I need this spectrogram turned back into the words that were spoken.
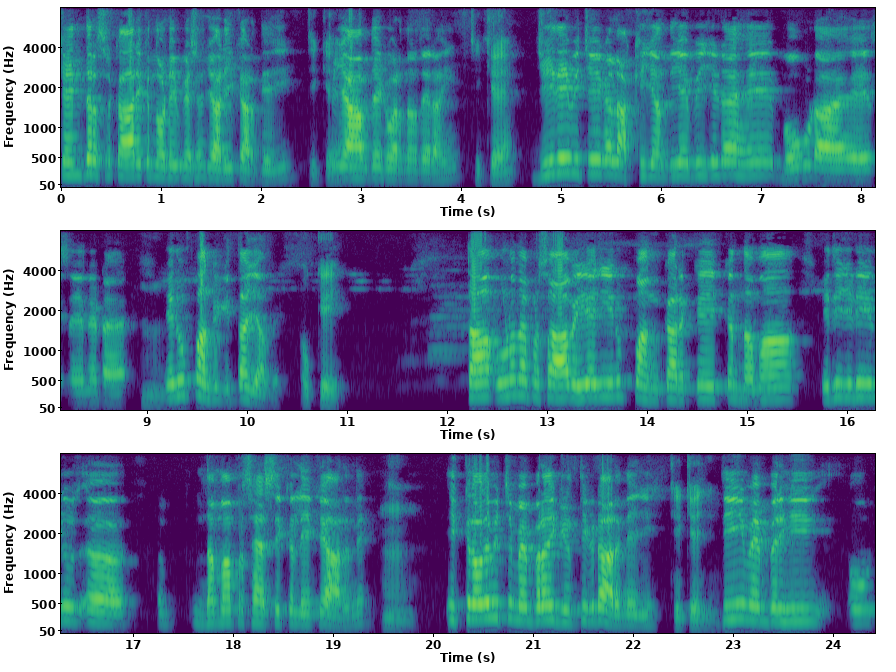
ਕੇਂਦਰ ਸਰਕਾਰ ਇੱਕ ਨੋਟੀਫਿਕੇਸ਼ਨ ਜਾਰੀ ਕਰਦੀ ਹੈ ਜੀ ਪੰਜਾਬ ਦੇ ਗਵਰਨਰ ਦੇ ਰਾਹੀਂ। ਠੀਕ ਹੈ। ਜਿਹਦੇ ਵਿੱਚ ਇਹ ਗੱਲ ਆਖੀ ਜਾਂਦੀ ਹੈ ਵੀ ਜਿਹੜਾ ਇਹ ਬੋਰਡ ਆ ਇਹ ਸੈਨੇਟ ਹੂੰ, ਇਹਨੂੰ ਭੰਗ ਕੀਤਾ ਜਾਵੇ। ਓਕੇ। ਤਾਂ ਉਹਨਾਂ ਦਾ ਪ੍ਰਸਤਾਵ ਇਹ ਹੈ ਜੀ ਇਹਨੂੰ ਭੰਗ ਕਰਕੇ ਇੱਕ ਨਵਾਂ ਇਹਦੀ ਜਿਹੜੀ ਇਹਨੂੰ ਨਵਾਂ ਪ੍ਰੋਸੈਸ ਇੱਕ ਲੈ ਕੇ ਆ ਰਹੇ ਨੇ। ਹੂੰ। ਇੱਕ ਤਾਂ ਉਹਦੇ ਵਿੱਚ ਮੈਂਬਰਾਂ ਦੀ ਗਿਣਤੀ ਘਟਾ ਰਹੇ ਨੇ ਜੀ। ਠੀਕ ਹੈ ਜੀ। 30 ਮੈਂਬਰ ਹੀ ਉਹ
